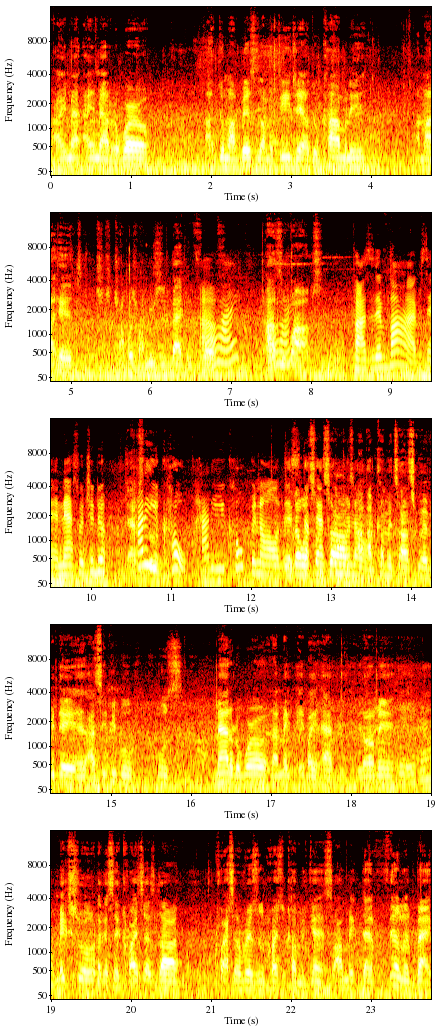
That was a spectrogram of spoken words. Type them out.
I ain't, I ain't out of the world. I do my business. I'm a DJ. I do comedy. I'm out here trying to push my music back and forth. All right. Positive All right. vibes. Positive vibes, and that's what you're doing. How do you cope? How do you cope in all of this You know what? stuff that's going I, I on? come in Town Square every day and I see people who's mad at the world and I make everybody happy. You know what I mean? There you go. Make sure, like I said, Christ has died, Christ has risen, Christ will come again. So I make that feeling back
